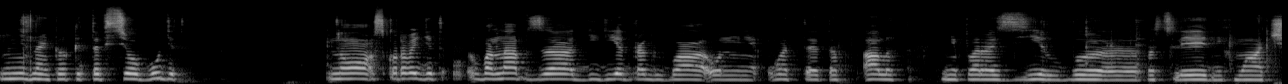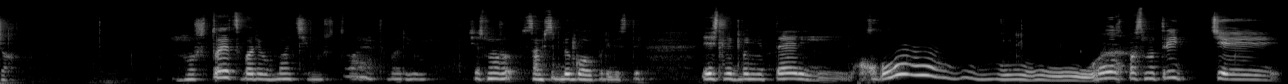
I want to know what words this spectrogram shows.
ну, не знаю, как это все будет. Но скоро выйдет ванап за Дидье Драгба. Он мне вот это Алла не поразил в э, последних матчах. Ну что я творю, мать ему, что я творю? Сейчас могу сам себе гол привести. Если бы не Терри... Ох, посмотрите.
